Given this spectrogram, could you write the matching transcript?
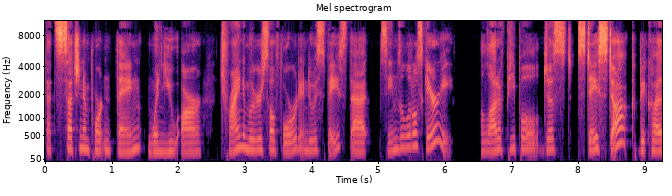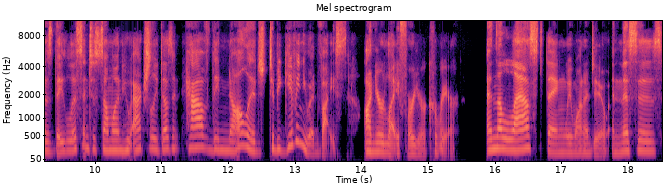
that's such an important thing when you are trying to move yourself forward into a space that seems a little scary. A lot of people just stay stuck because they listen to someone who actually doesn't have the knowledge to be giving you advice on your life or your career. And the last thing we want to do, and this is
